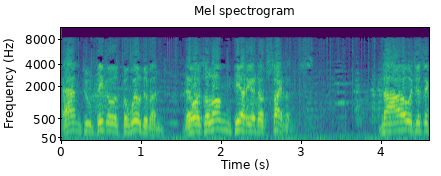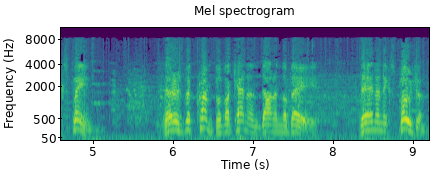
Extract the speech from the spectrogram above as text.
and to Biggles' bewilderment, there was a long period of silence. Now it is explained. There is the crump of a cannon down in the bay. Then an explosion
